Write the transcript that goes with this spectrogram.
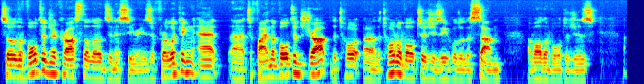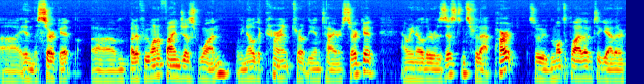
So the voltage across the loads in a series, if we're looking at, uh, to find the voltage drop, the, to uh, the total voltage is equal to the sum of all the voltages uh, in the circuit. Um, but if we want to find just one, we know the current throughout the entire circuit, and we know the resistance for that part, so we'd multiply them together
